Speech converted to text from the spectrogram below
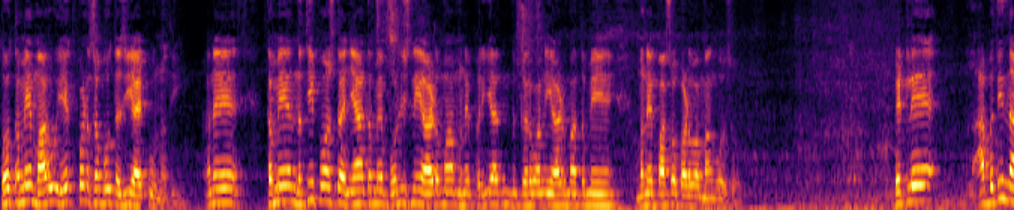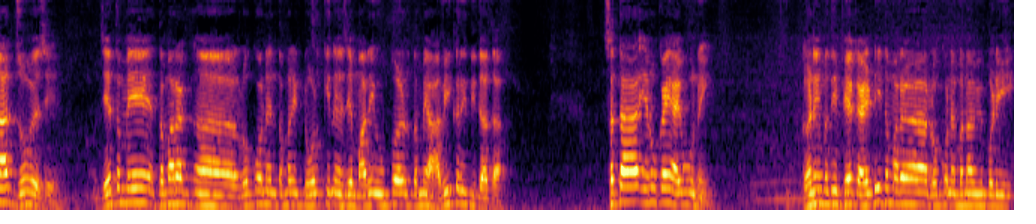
તો તમે મારું એક પણ સબૂત હજી આપ્યું નથી. અને તમે નથી પહોંચતા ત્યાં તમે પોલીસની આડમાં, મને ફરિયાદ કરવાની આડમાં તમે મને પાછો પાડવા માંગો છો. એટલે આ બધી નાદ જોવે છે. જે તમે તમારા લોકોને તમારી ટોળકીને જે મારી ઉપર તમે હાવી કરી દીધા હતા છતાં એનું કંઈ આવ્યું નહીં. ઘણી બધી ફેક આઈડી તમારા લોકોને બનાવવી પડી.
